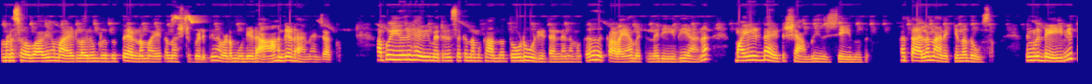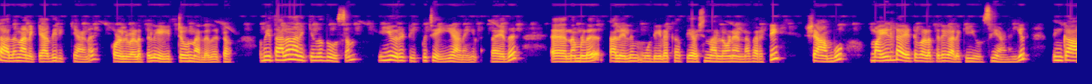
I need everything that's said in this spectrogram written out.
നമ്മുടെ സ്വാഭാവികമായിട്ടുള്ള ഒരു മൃദുത്വ എണ്ണമയൊക്കെ നഷ്ടപ്പെടുത്തി നമ്മുടെ മുടിയുടെ ആകെ ഡാമേജ് ആക്കും. അപ്പോൾ ഈ ഒരു ഹെവി മെറ്റൽസ് ഒക്കെ നമുക്ക് അന്നത്തോടു കൂടി തന്നെ നമുക്ക് കളയാൻ പറ്റുന്ന രീതിയാണ് മൈൽഡായിട്ട് ഷാമ്പു യൂസ് ചെയ്യുന്നത്. അത് തല നനയ്ക്കുന്ന ദിവസം. നിങ്ങൾ ഡെയിലി തല നനയ്ക്കാതിരിക്കുകയാണ് കുഴൽ വെള്ളത്തിൽ ഏറ്റവും നല്ലത് കേട്ടോ. അപ്പോൾ ഈ തല നനയ്ക്കുന്ന ദിവസം ഈ ഒരു ടിപ്പ് ചെയ്യുകയാണെങ്കിൽ അതായത് നമ്മൾ തലയിലും മുടിയിലൊക്കെ അത്യാവശ്യം നല്ലോണം എണ്ണ പുരട്ടി ഷാമ്പു മൈൽഡായിട്ട് വെള്ളത്തിൽ കലക്കി യൂസ് ചെയ്യുകയാണെങ്കിൽ നിങ്ങൾക്ക് ആ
